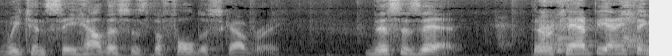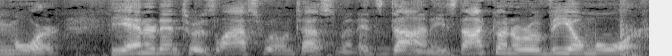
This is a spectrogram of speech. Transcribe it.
we can see how this is the full discovery. This is it. There can't be anything more. He entered into his last will and testament. It's done. He's not going to reveal more.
